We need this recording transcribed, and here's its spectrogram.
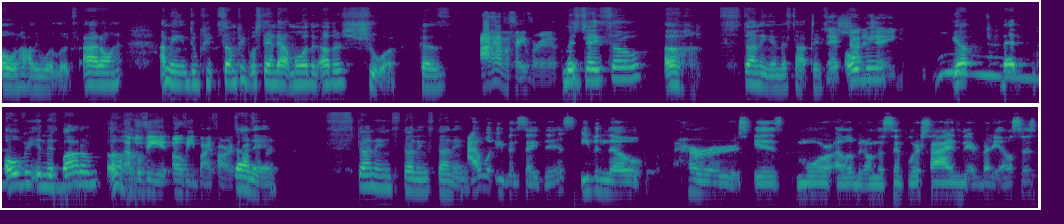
old Hollywood looks. I don't. I mean, do pe- some people stand out more than others? Sure, because I have a favorite. Miss J So, ugh, stunning in this top picture. That shot of Ovi, Jade. Yep, that Ovi in this bottom, ugh, Ov, Ov by far stunning, favorite. stunning, stunning, stunning. I will even say this, even though hers is more a little bit on the simpler side than everybody else's,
